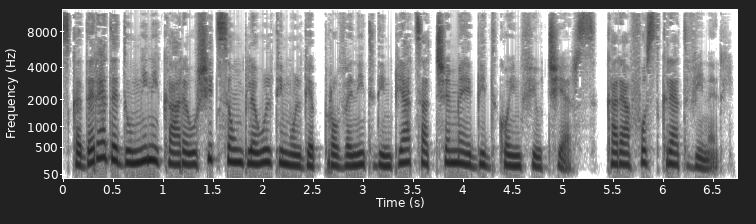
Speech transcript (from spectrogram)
Scăderea de duminică a reușit să umple ultimul gap provenit din piața CME Bitcoin Futures, care a fost creat vineri.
